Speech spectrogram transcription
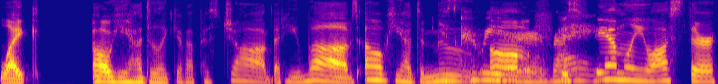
like oh, he had to like give up his job that he loves. Oh, he had to move. Oh, his career, oh, right. His family lost their,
